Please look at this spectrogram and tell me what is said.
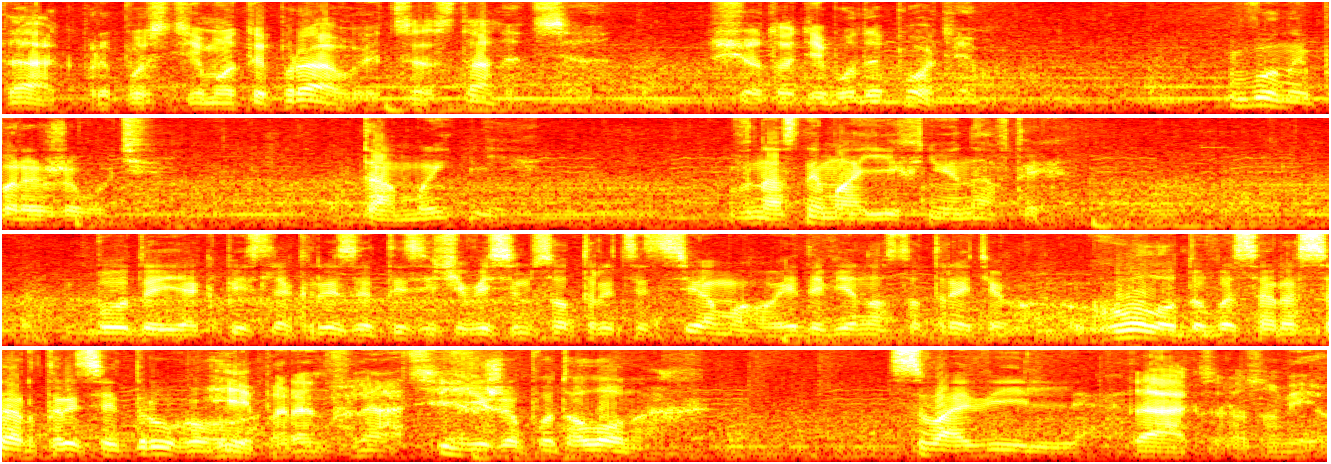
Так, припустімо, ти правий, це станеться. Що тоді буде потім? Вони переживуть. Та ми ні. В нас немає їхньої нафти. Буде як після кризи 1837 і 93-го, голоду в СРСР 32-го, Гіперінфляція. їжа по талонах, свавілля. Так, зрозумів.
